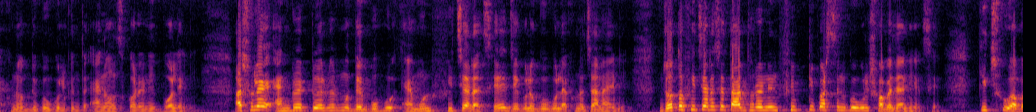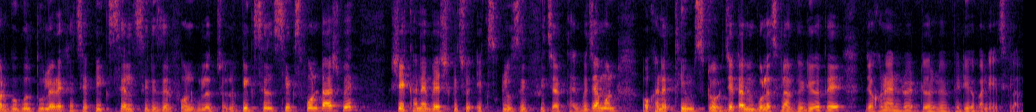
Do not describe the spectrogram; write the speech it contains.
এখনও অবধি গুগল কিন্তু অ্যানাউন্স করেনি, বলেনি। আসলে অ্যান্ড্রয়েড টুয়েলভের মধ্যে বহু এমন ফিচার আছে, যেগুলো গুগল এখনও জানায়নি। যত ফিচার আছে, তার ধরে নিন ফিফটি পার্সেন্ট গুগল সবে জানিয়েছে। কিছু আবার গুগল তুলে রেখেছে পিক্সেল সিরিজের ফোনগুলোর জন্য। পিক্সেল সিক্স ফোনটা আসবে, সেখানে বেশ কিছু এক্সক্লুসিভ ফিচার থাকবে। যেমন ওখানে থিম স্টোর যেটা আমি বলেছিলাম ভিডিওতে, যখন অ্যান্ড্রয়েড টুয়েলভের ভিডিও বানিয়েছিলাম।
